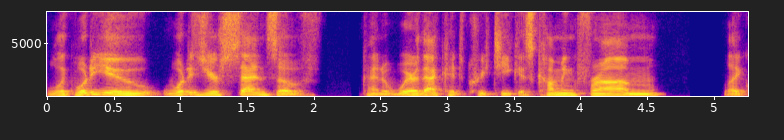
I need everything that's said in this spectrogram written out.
like what do you what is your sense of kind of where that could critique is coming from? Like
